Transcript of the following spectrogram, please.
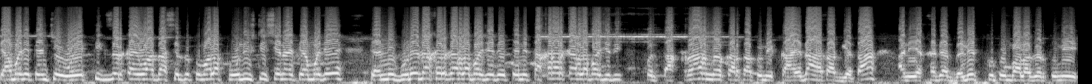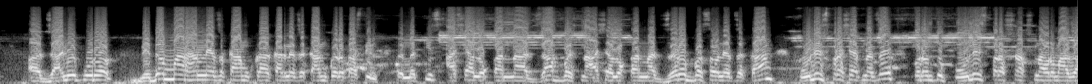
त्यामध्ये त्यांचे वैयक्तिक जर काही वाद असेल तर तुम्हाला पोलीस स्टेशन आहे त्यामध्ये त्यांनी गुन्हे दाखल करायला पाहिजे ते त्यांनी तक्रार करायला पाहिजे. पण तक्रार न करता तुम्ही कायदा हातात घेता आणि एखाद्या दलित कुटुंबाला जर तुम्ही जाणीवपूर्वक बेदम मार हाणण्याचं काम करण्याचं काम करत असतील तर नक्कीच अशा लोकांना जाब बसणं अशा लोकांना जरब बसवण्याचं काम पोलीस प्रशासनाचं परंतु पोलीस प्रशासनावर माझा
